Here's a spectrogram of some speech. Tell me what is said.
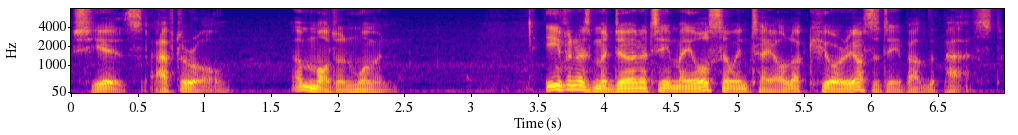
She is, after all, a modern woman, even as modernity may also entail a curiosity about the past,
